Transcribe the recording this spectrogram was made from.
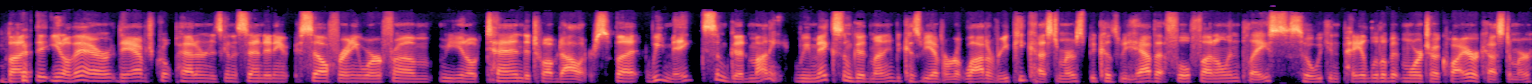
but you know, there the average quilt pattern is going to send any sell for anywhere from Um, you know ten to twelve dollars. But we make some good money. We make some good money because we have a lot of repeat customers because we have that full funnel in place, so we can pay a little bit more to acquire a customer,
